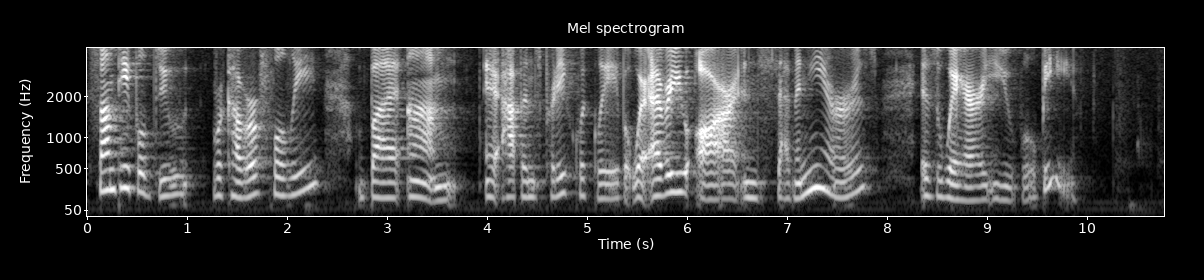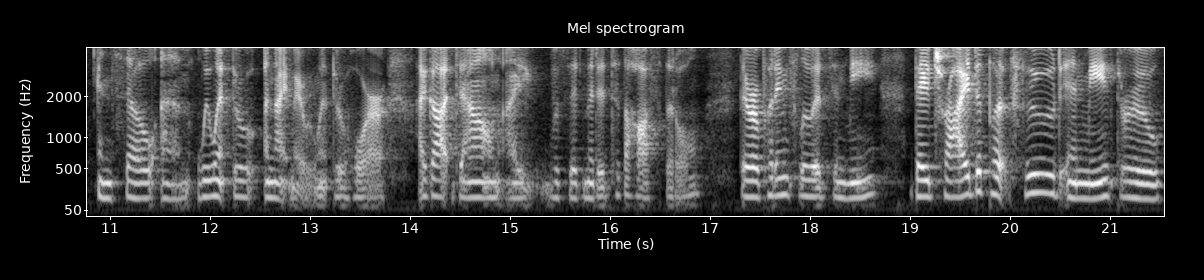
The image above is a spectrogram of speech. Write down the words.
some people do recover fully, but um, it happens pretty quickly. But wherever you are in seven years is where you will be. And so um, we went through a nightmare. We went through horror. I got down. I was admitted to the hospital. They were putting fluids in me. They tried to put food in me through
